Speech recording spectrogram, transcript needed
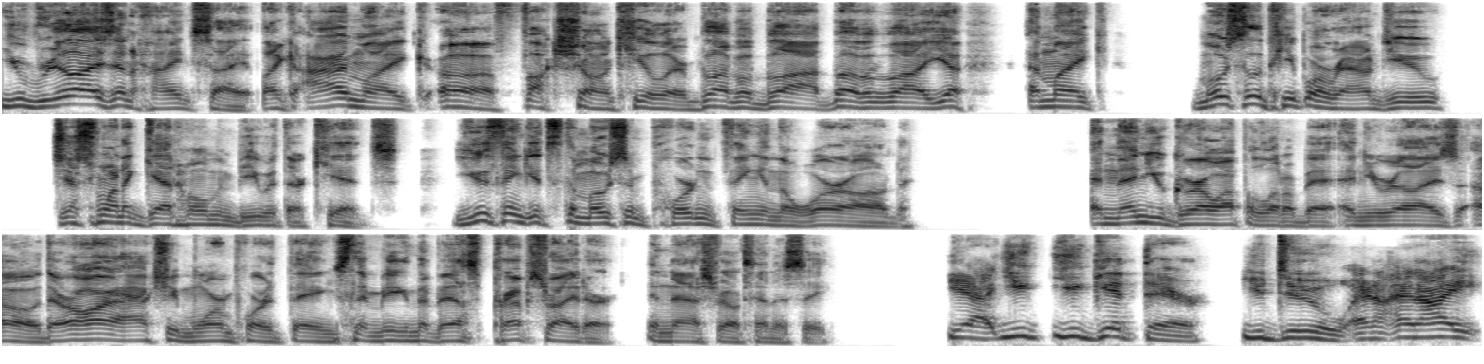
you realize in hindsight, like I'm like, oh, fuck Sean Keeler, blah, blah, blah, blah, blah, blah. Yeah. And like most of the people around you just want to get home and be with their kids. You think it's the most important thing in the world. And then you grow up a little bit and you realize, oh, there are actually more important things than being the best preps writer in Nashville, Tennessee. Yeah, you you get there. You do. And and I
